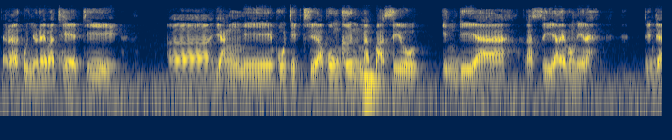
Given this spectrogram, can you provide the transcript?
แต่ถ้าคุณอยู่ในประเทศที่เอ่อยังมีผู้ติดเชื้อพุ่งขึ้นแบบบราซิล อินเดีย รัสเซียอะไรพวกนี้นะ ถึงจะ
